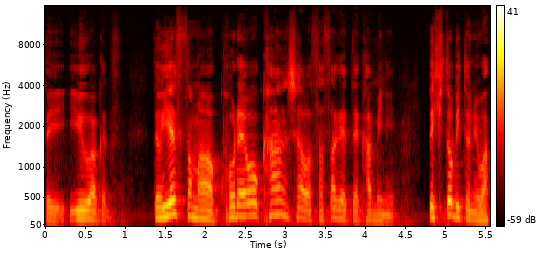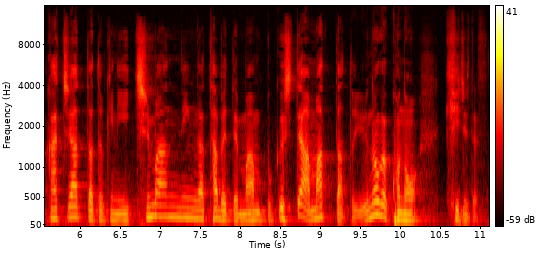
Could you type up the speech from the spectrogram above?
て言うわけです。でもイエス様はこれを感謝を捧げて神に。で人々に分かち合った時に1万人が食べて満腹して余ったというのがこの記事です。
